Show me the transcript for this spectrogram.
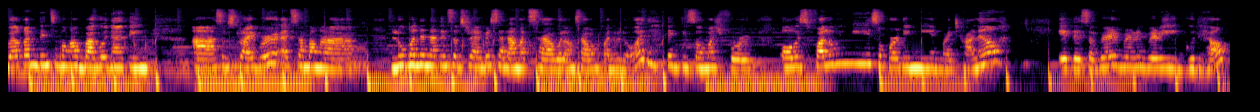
welcome din sa mga bago nating uh, subscriber at sa mga luma na natin subscribers. Salamat sa walang sawang panunood. Thank you so much for always following me, supporting me and my channel. It is a very, very, very good help.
